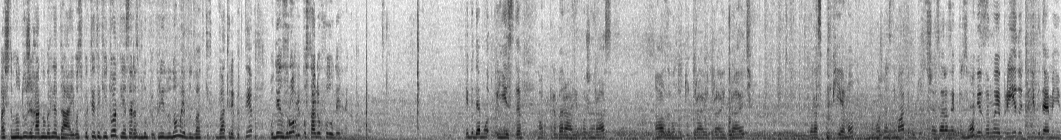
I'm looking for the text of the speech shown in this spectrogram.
бачите, воно дуже гарно виглядає. От спекти такий торт, я зараз буду приїду додому, я буду два два-три пекти. Один зроблю, поставлю в холодильник. І будемо їсти. От прибираю кожен раз. Але вони тут драють, драють, драють. Зараз поп'ємо. Не можна знімати, бо тут ще зараз, як подзвонять за мною, приїдуть, тоді буде мені.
